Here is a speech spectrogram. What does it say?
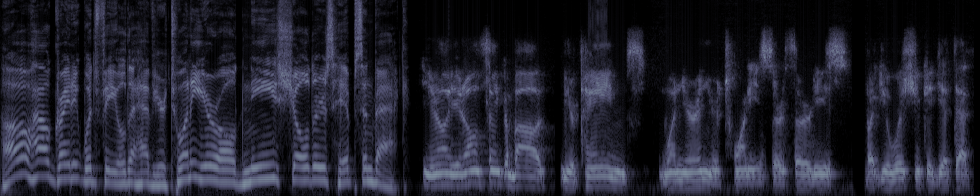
Oh, how great it would feel to have your 20 year old knees, shoulders, hips, and back. You know, you don't think about your pains when you're in your 20s or 30s, but you wish you could get that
